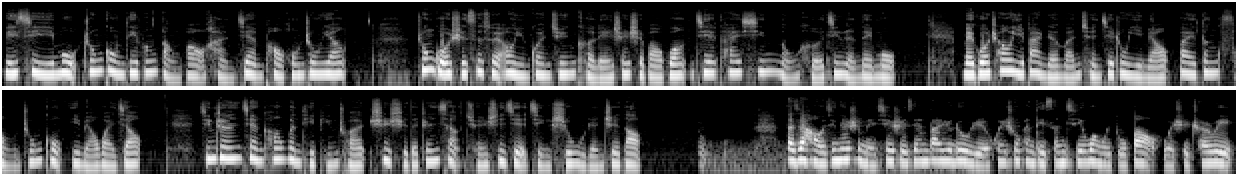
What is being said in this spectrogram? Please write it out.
离奇一幕：中共地方党报罕见炮轰中央。中国十四岁奥运冠军可怜身世曝光，揭开新农合惊人内幕。美国超一半人完全接种疫苗，拜登讽中共疫苗外交。金正恩健康问题频传，事实的真相全世界仅十五人知道。大家好，今天是美西时间八月六日，欢迎收看第三期《望维读报》，我是 Cherry。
